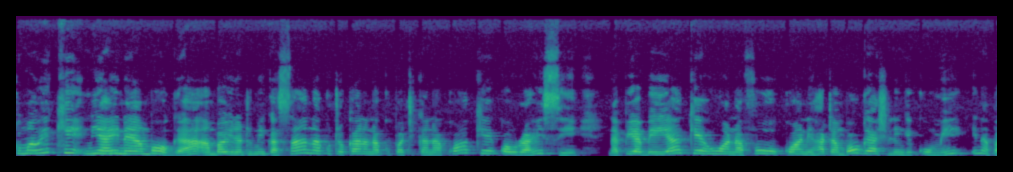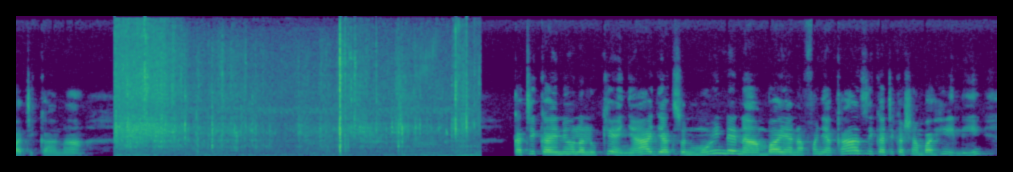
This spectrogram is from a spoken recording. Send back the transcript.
Sukuma wiki ni aina ya mboga ambayo inatumika sana kutokana na kupatikana kwake kwa urahisi na pia bei yake huwa nafuu kwani hata mboga ya shilingi kumi inapatikana. Katika eneo la Lukenya, Jackson Muinde na ambaye anafanya kazi katika shamba hili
